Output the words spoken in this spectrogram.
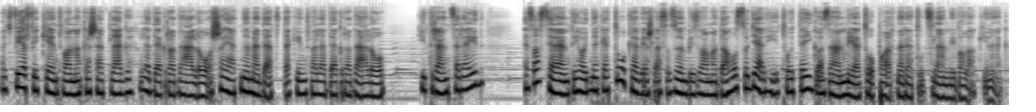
vagy férfiként vannak esetleg ledegradáló, a saját nemedet tekintve ledegradáló hitrendszereid, ez azt jelenti, hogy neked túl kevés lesz az önbizalmad ahhoz, hogy elhitt, hogy te igazán méltó partnere tudsz lenni valakinek.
